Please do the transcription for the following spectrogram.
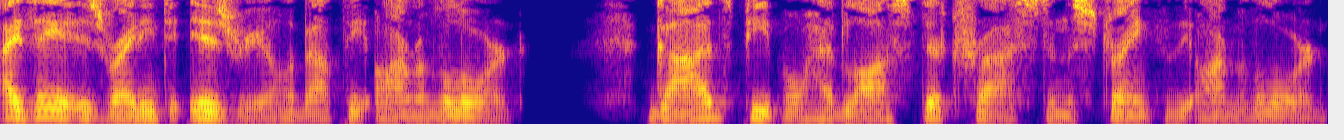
Isaiah is writing to Israel about the arm of the Lord. God's people had lost their trust in the strength of the arm of the Lord.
